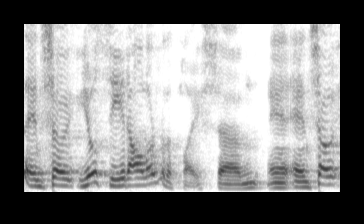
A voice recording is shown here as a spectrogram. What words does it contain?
And so you'll see it all over the place. Um, and, and so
